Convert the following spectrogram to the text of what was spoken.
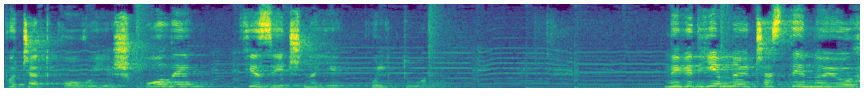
початкової школи, фізичної культури. Невід'ємною частиною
